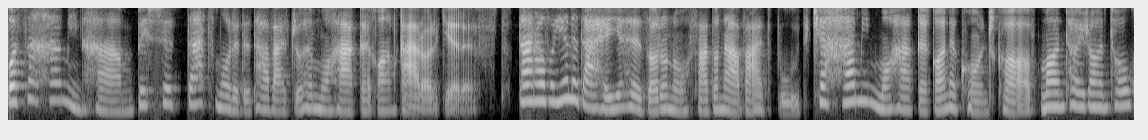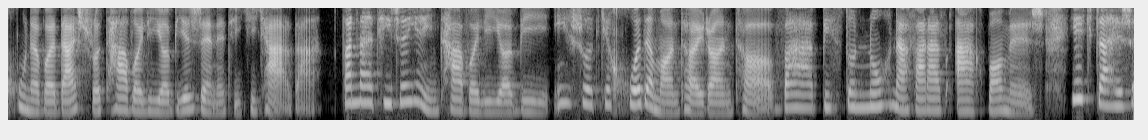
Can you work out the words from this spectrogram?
واسه همین هم به شدت مورد توجه محققان قرار گرفت در اوایل دهه 1990 بود که همین محققان کنجکاو مانتایرانتا و خونوادش رو توالیابی ژنتیکی کردند. و نتیجه این توالیابی این شد که خود مانتایرانتا و 29 نفر از اقوامش یک جهش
